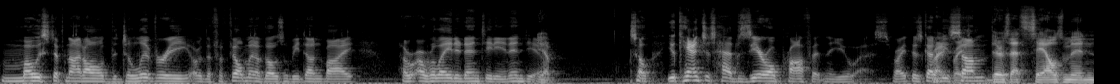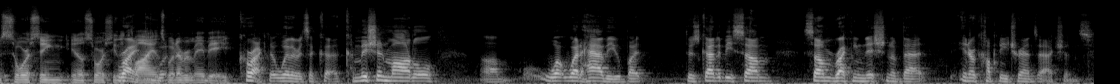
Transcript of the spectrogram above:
most, if not all, of the delivery or the fulfillment of those will be done by a, a related entity in India. Yep. So you can't just have zero profit in the U.S., right? There's got to Right, be right. some There's that salesman sourcing, you know, sourcing the Right. clients, Wh- whatever it may be. correct, whether it's a commission model, um, what what have you. But there's got to be some some recognition of that intercompany transactions.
